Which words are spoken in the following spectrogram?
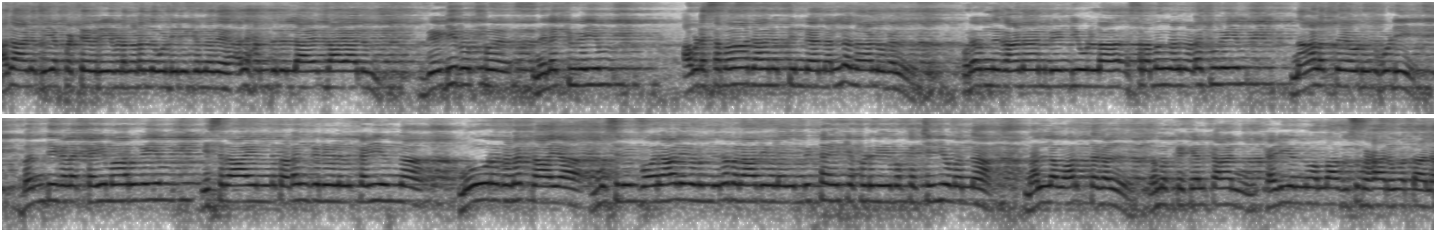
അതാണ് പ്രിയപ്പെട്ടവരെ ഇവിടെ നടന്നുകൊണ്ടിരിക്കുന്നത്. അലഹമില്ല എന്തായാലും വെടിവെപ്പ് നിലയ്ക്കുകയും അവിടെ സമാധാനത്തിന്റെ നല്ല നാളുകൾ പുലർന്നു കാണാൻ വേണ്ടിയുള്ള ശ്രമങ്ങൾ നടക്കുകയും നാളത്തെയോടുകൂടി ബന്ദികളെ കൈമാറുകയും ഇസ്രായേലിന്റെ തടങ്കലുകളിൽ കഴിയുന്ന നൂറുകണക്കായ മുസ്ലിം പോരാളികളും നിരപരാധികളെയും വിട്ടയക്കപ്പെടുകയും ഒക്കെ ചെയ്യുമെന്ന നല്ല വാർത്തകൾ നമുക്ക് കേൾക്കാൻ കഴിയുന്നു. അള്ളാഹു സുബാനുവത്താല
